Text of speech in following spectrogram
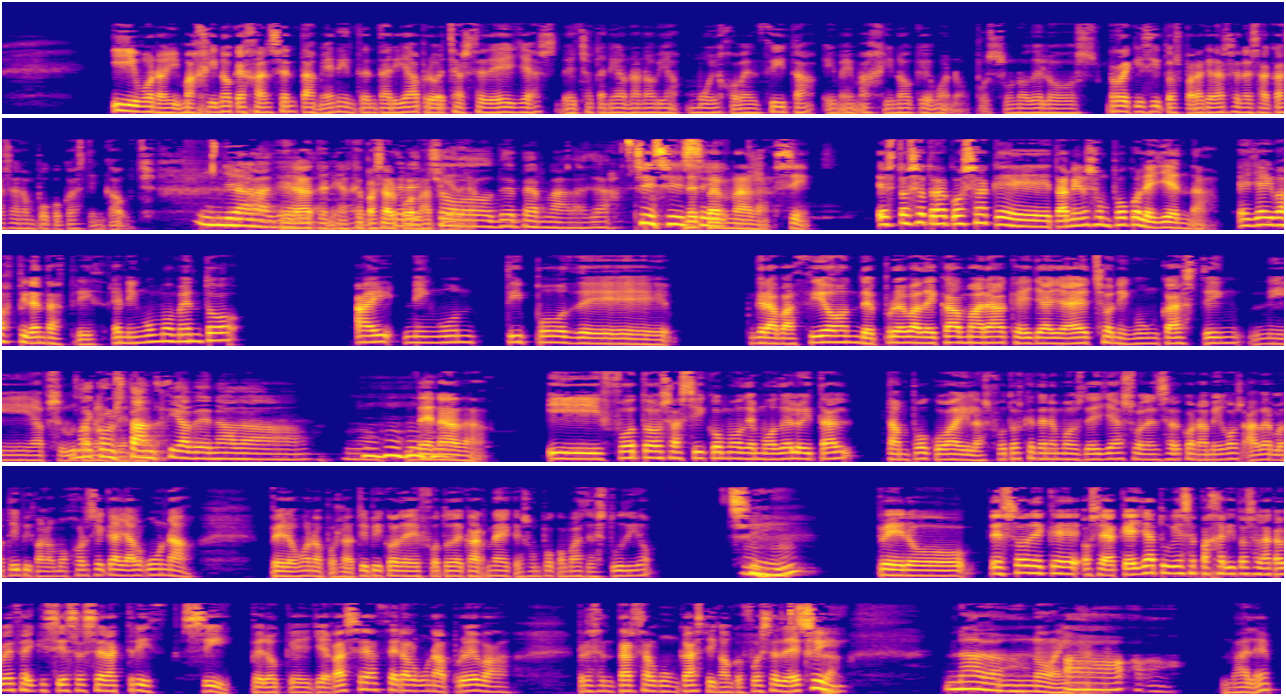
Y bueno, imagino que Hansen también intentaría aprovecharse de ellas. De hecho, tenía una novia muy jovencita y me imagino que, bueno, pues uno de los requisitos para quedarse en esa casa era un poco casting couch. Ya. Era- tenías que pasar por la piedra. de pernada, ya. Sí, sí, De sí. pernada, sí. Esto es otra cosa que también es un poco leyenda. Ella iba aspirante a actriz. En ningún momento hay ningún tipo de grabación, de prueba de cámara que ella haya hecho, ningún casting, ni No hay absolutamente constancia de nada. no. De nada. Y fotos así como de modelo y tal, tampoco hay. Las fotos que tenemos de ella suelen ser con amigos. A ver, lo típico, a lo mejor sí que hay alguna, pero bueno, pues lo típico de foto de carnet, que es un poco más de estudio. Sí. Pero eso de que, o sea, que ella tuviese pajaritos en la cabeza y quisiese ser actriz, sí, pero que llegase a hacer alguna prueba, presentarse a algún casting, aunque fuese de extra, Sí. Nada. No hay Ah, nada. ah, ah. ¿vale?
